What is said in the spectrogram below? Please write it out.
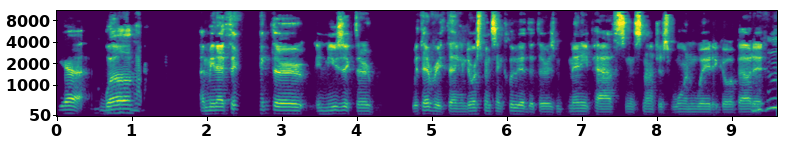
Yeah, well, I mean, I think they're in music. They're with everything, endorsements included, that there's many paths and it's not just one way to go about it. Mm-hmm.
